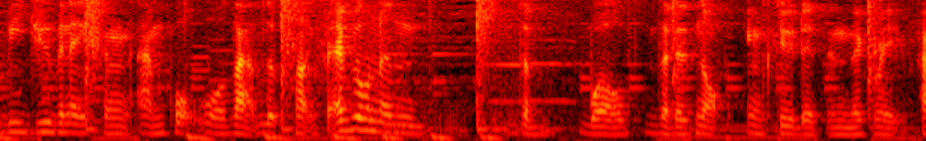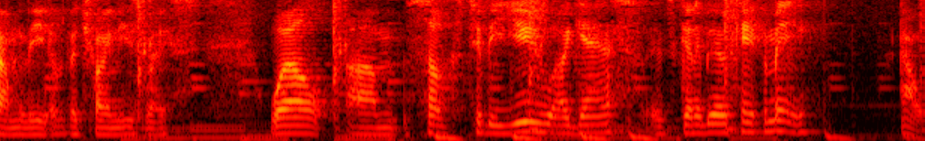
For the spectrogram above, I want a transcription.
rejuvenation, and what will that look like for everyone in the world that is not included in the great family of the Chinese race? Well, um, sucks to be you, I guess. It's gonna be okay for me. Out.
